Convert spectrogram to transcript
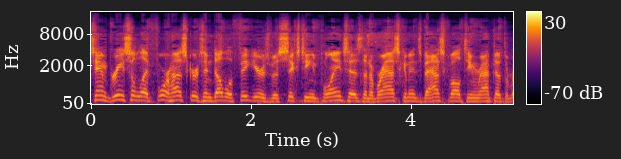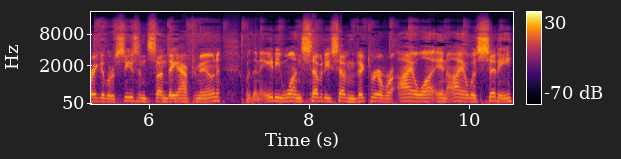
Sam Griesel led four Huskers in double figures with 16 points as the Nebraska men's basketball team wrapped up the regular season Sunday afternoon with an 81-77 victory over Iowa in Iowa City.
